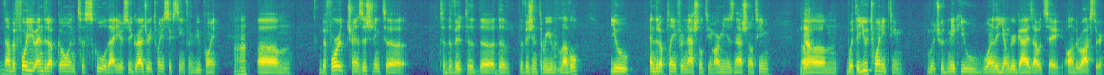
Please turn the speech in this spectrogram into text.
Now, before you ended up going to school that year, so you graduate 2016 from Viewpoint. Mhm. Um, before transitioning to to the to the the Division three level, you ended up playing for the national team, Armenia's national team, Yeah. um, with the U20 team, which would make you one of the younger guys, I would say, on the roster.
